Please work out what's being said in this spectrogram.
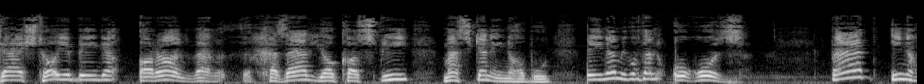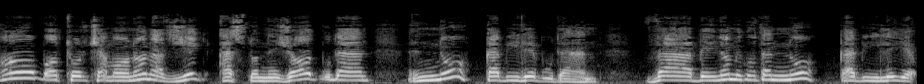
دشت های بین آرال و خزر یا کاسپی مسکن اینها بود. به اینا می‌گفتن اغز بعد اینها با ترکمانان از یک اصل و نژاد بودن نه قبیله بودن و به اینا می‌گفتن نه قبیله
